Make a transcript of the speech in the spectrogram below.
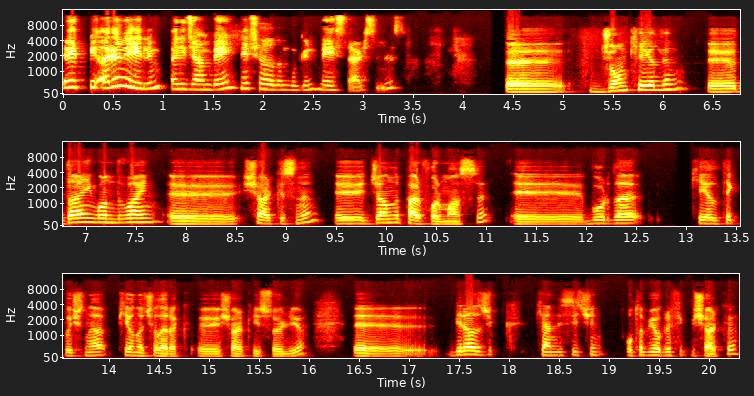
Evet bir ara verelim Ali Can Bey. Ne çalalım bugün? Ne istersiniz? Ee, John Cale'in e, Dying on the Vine e, şarkısının e, canlı performansı. E, burada Cale tek başına piyano çalarak e, şarkıyı söylüyor. E, birazcık kendisi için otobiyografik bir şarkı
